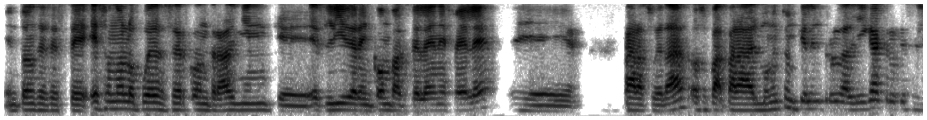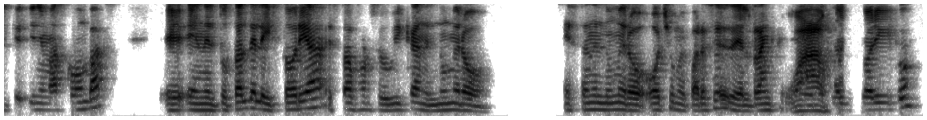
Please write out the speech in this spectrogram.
Entonces, este, eso no lo puedes hacer contra alguien que es líder en comebacks de la NFL eh, para su edad. O sea, para el momento en que él entró a la liga, creo que es el que tiene más comebacks. Eh, en el total de la historia, Stafford se ubica en el número, está en el número 8, me parece, del ranking histórico.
